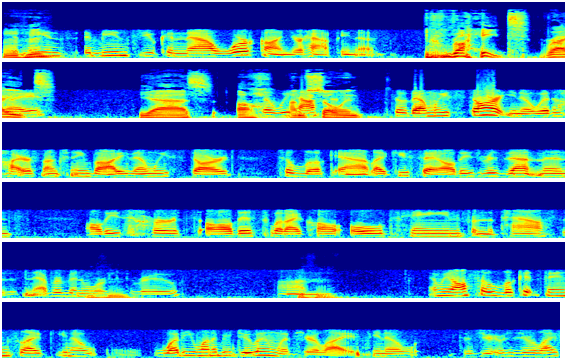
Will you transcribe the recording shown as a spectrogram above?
mm-hmm. Mm-hmm. it means it means you can now work on your happiness. right, right, right, Yes. Oh, so we I'm have so to, in. So then we start, you know, with a higher functioning body. Then we start to look at, like you say, all these resentments, all these hurts, all this what I call old pain from the past that has never been worked mm-hmm. through. Um, mm-hmm. And we also look at things like, you know, what do you want to be doing with your life? You know, is your, is your life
